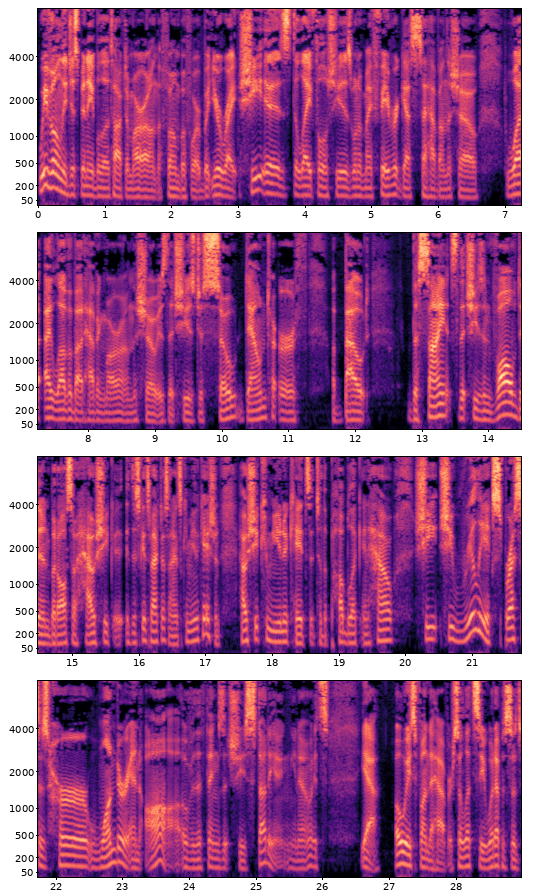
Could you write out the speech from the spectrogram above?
We've only just been able to talk to Marah on the phone before, but you're right. She is delightful. She is one of my favorite guests to have on the show. What I love about having Marah on the show is that she is just so down to earth about the science that she's involved in, but also how she, this gets back to science communication, how she communicates it to the public and how she, she really expresses her wonder and awe over the things that she's studying. You know, it's, yeah, always fun to have her. So let's see what episodes,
